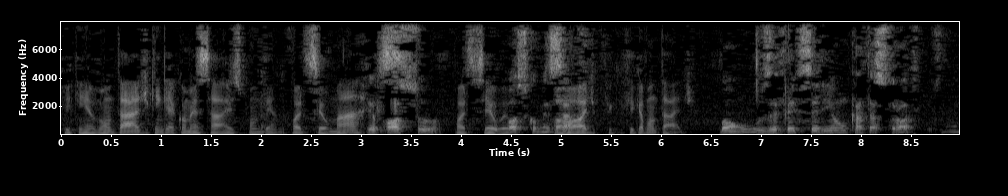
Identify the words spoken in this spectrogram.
Fiquem à vontade. Quem quer começar respondendo? Pode ser o Marcos? Eu posso. Pode ser eu o. Posso começar? Pode, fique, fique à vontade. Bom, os efeitos seriam catastróficos. Né?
